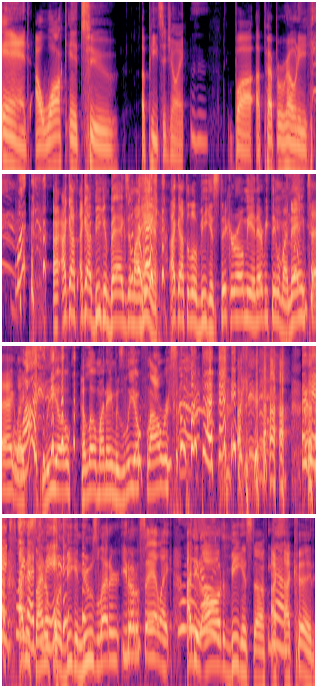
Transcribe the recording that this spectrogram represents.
And I walk into a pizza joint, hmm bought a pepperoni. What? I, I got I got vegan bags in my hand. I got the little vegan sticker on me and everything with my name tag, like Why? Leo. Hello, my name is Leo Flowers. what the heck? I can't- Okay, explain I that just to signed me. up for a vegan newsletter. You know what I'm saying? Like Oh I did all the vegan stuff Yeah. I, I could,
